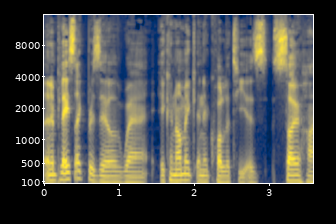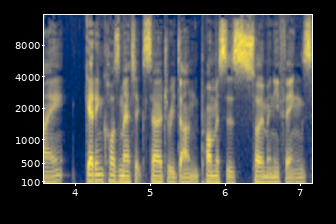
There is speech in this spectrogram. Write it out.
In a place like Brazil, where economic inequality is so high, getting cosmetic surgery done promises so many things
